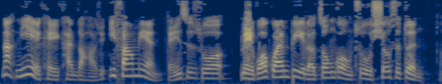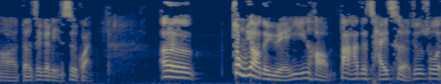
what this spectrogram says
那你也可以看到哈，就一方面等于是说，美国关闭了中共驻休斯顿啊的这个领事馆，呃，重要的原因哈，大家的猜测就是说，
